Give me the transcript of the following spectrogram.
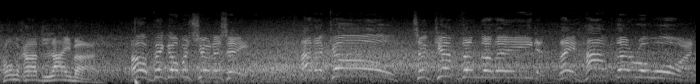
Konrad Laimer. Oh, big opportunity. And a goal to give them the lead. They have their reward.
